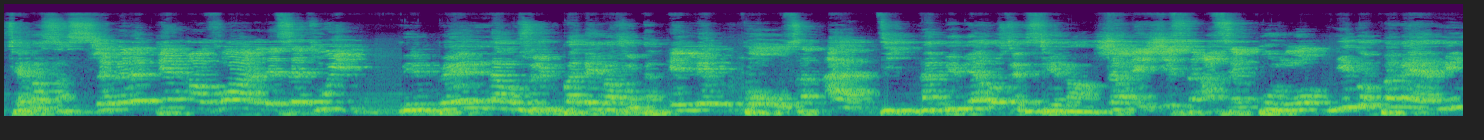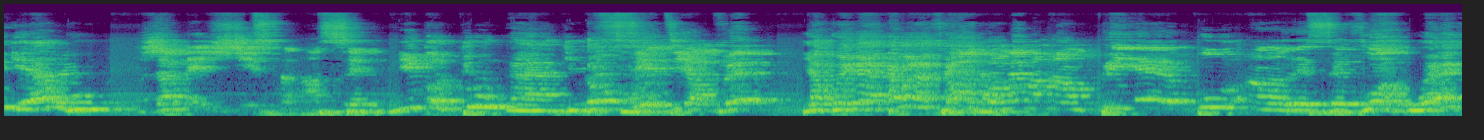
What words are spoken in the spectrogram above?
sema sasa, j'aimerais bien avoir de cette huile. nilipenda mzuri kupata hii mafuta, Et l'épouse a dit, na bibi harusi alisema j'en ai juste assez pour moi, niko mpaka ya mingi yangu, j'en ai juste assez. niko tu na kidogo Si tu en veux, ya kuenea kama va recevoir. wewe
